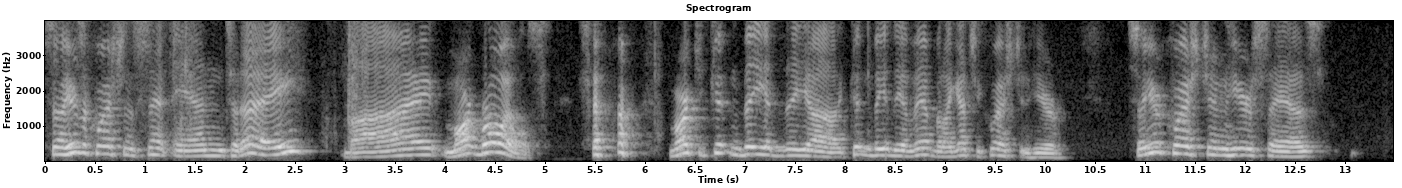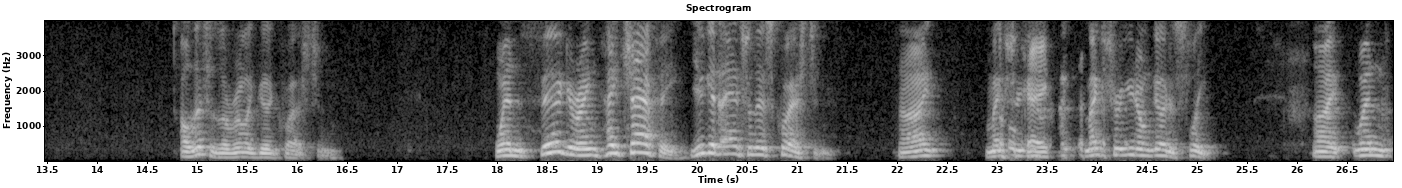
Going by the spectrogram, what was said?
So here's a question sent in today by Mark Broyles. So Mark, you couldn't be at the, uh, couldn't be at the event, but I got your question here. So your question here says, oh, this is a really good question. When figuring, hey Chaffee, you get to answer this question. All right? Make sure, you- make sure you don't go to sleep. All right, when,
